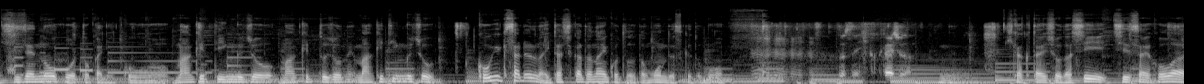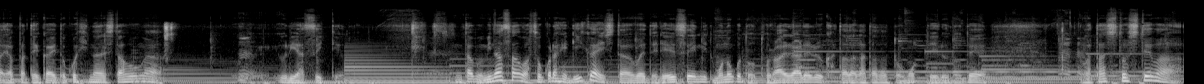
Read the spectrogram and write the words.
自然農法とかにこうマーケティング上マーケット上ねマーケティング上攻撃されるのは致し方ないことだと思うんですけども、そうですね、比較対象だ。うん、比較対象だし小さい方はやっぱでかいとこ避難した方が売りやすいっていう。のは多分皆さんはそこら辺理解した上で冷静に物事を捉えられる方々だと思っているので私としては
